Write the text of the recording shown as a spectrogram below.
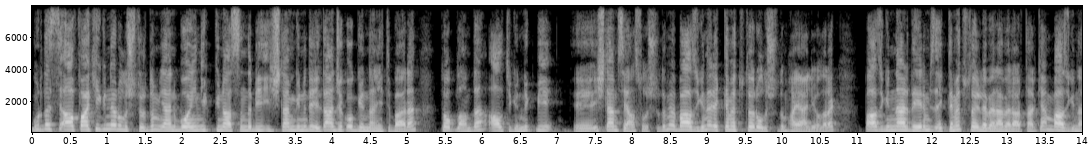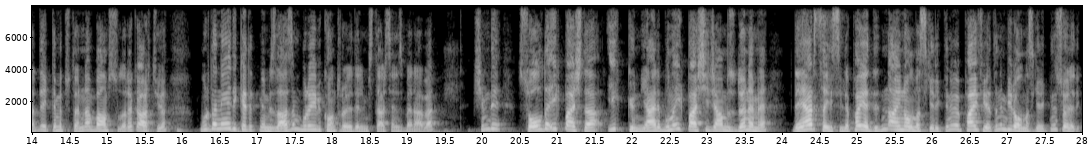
Burada size afaki günler oluşturdum. Yani bu ayın ilk günü aslında bir işlem günü değildi. Ancak o günden itibaren toplamda 6 günlük bir işlem seansı oluşturdum. Ve bazı günler ekleme tutarı oluşturdum hayali olarak. Bazı günler değerimiz ekleme tutarıyla beraber artarken bazı günlerde ekleme tutarından bağımsız olarak artıyor. Burada neye dikkat etmemiz lazım? Burayı bir kontrol edelim isterseniz beraber. Şimdi solda ilk başta ilk gün yani buna ilk başlayacağımız döneme değer sayısıyla pay adedinin aynı olması gerektiğini ve pay fiyatının 1 olması gerektiğini söyledik.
